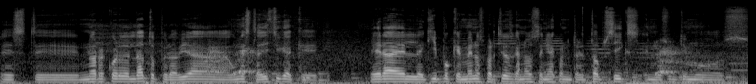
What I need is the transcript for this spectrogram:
Este, no recuerdo el dato, pero había una estadística que era el equipo que menos partidos ganados tenía contra el top 6 en los últimos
